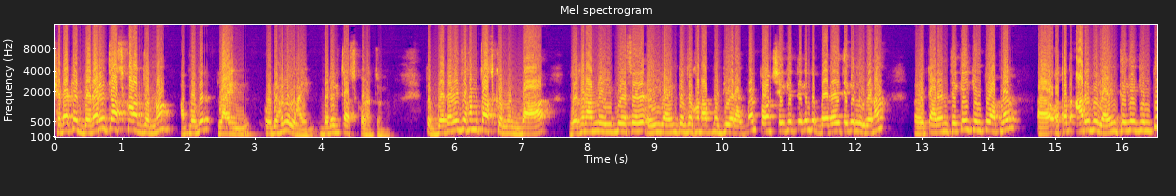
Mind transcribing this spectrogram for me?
সেটাকে ব্যাটারি চার্জ করার জন্য আপনাদের লাইন ওটা হলো লাইন ব্যাটারি চার্জ করার জন্য। তো ব্যাটারি যখন চার্জ করবেন বা যখন আপনি ইউপিএস এর এই লাইনটা যখন আপনি দিয়ে রাখবেন, তখন সেই ক্ষেত্রে কিন্তু ব্যাটারি থেকে নিবে না। কারেন্ট থেকেই কিন্তু আপনার অর্থাৎ আরবি লাইন থেকে কিন্তু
